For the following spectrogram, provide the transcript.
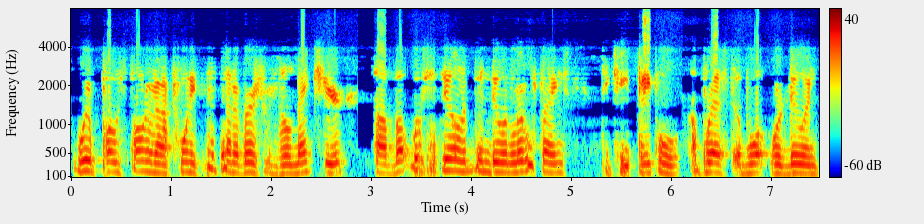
we're postponing our 25th anniversary until next year. Uh, but we still have been doing little things to keep people abreast of what we're doing.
